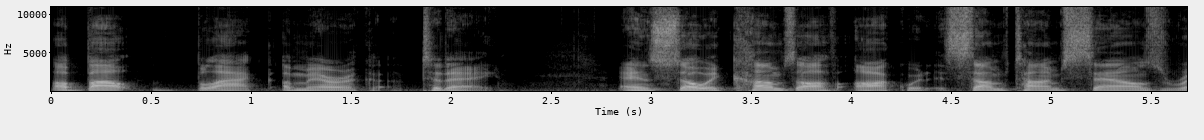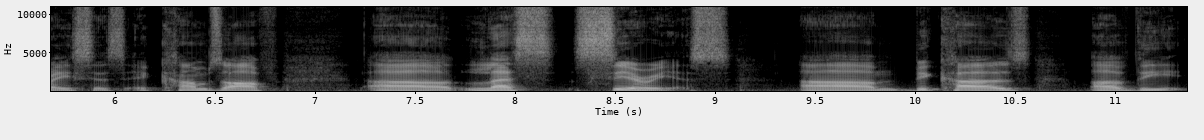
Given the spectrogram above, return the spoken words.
about Black America today. And so it comes off awkward. It sometimes sounds racist. It comes off uh, less serious um, because of the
